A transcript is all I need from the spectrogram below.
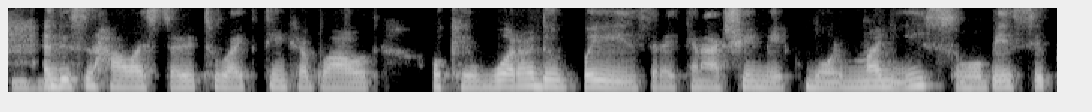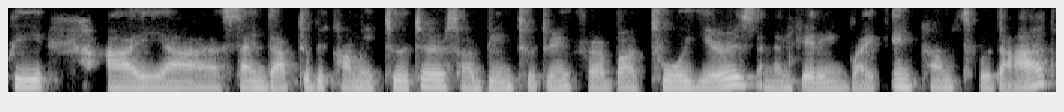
Mm-hmm. And this is how I started to like think about okay, what are the ways that I can actually make more money? So basically, I uh, signed up to become a tutor. So I've been tutoring for about two years and I'm getting like income through that.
